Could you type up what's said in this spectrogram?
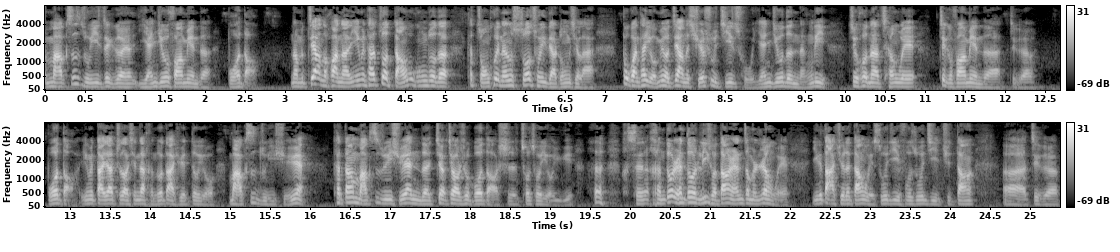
马克思主义这个研究方面的博导。那么这样的话呢，因为他做党务工作的，他总会能说出一点东西来。不管他有没有这样的学术基础、研究的能力，最后呢，成为这个方面的这个博导。因为大家知道，现在很多大学都有马克思主义学院，他当马克思主义学院的教教授博导是绰绰有余。很很多人都理所当然这么认为，一个大学的党委书记、副书记去当呃这个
